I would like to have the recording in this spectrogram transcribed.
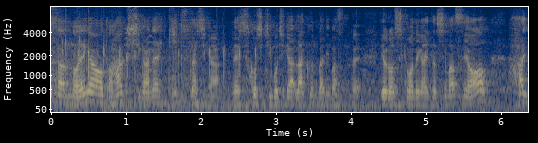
さんの笑顔と拍手がねキッズたちがね少し気持ちが楽になりますのでよろしくお願いいたしますよ。はい。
